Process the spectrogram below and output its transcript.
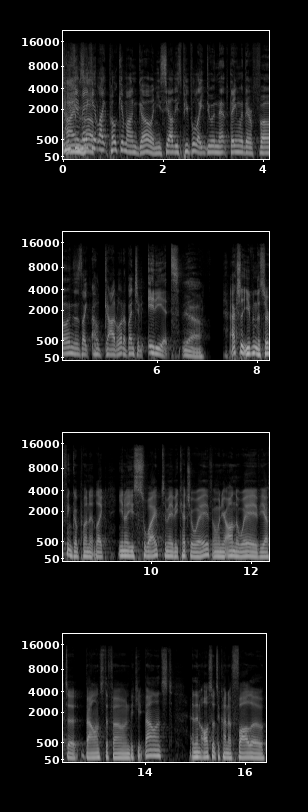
And you can make up. it like Pokemon Go, and you see all these people like doing that thing with their phones. It's like, oh god, what a bunch of idiots! yeah. Actually, even the surfing component, like you know, you swipe to maybe catch a wave, and when you're on the wave, you have to balance the phone to keep balanced, and then also to kind of follow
